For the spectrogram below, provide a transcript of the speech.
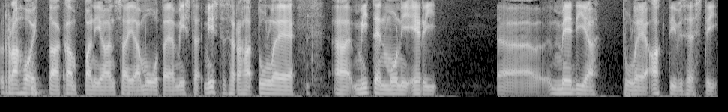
rahoittaa kampanjaansa ja muuta, ja mistä, mistä se raha tulee äh, miten moni eri äh, media tulee aktiivisesti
